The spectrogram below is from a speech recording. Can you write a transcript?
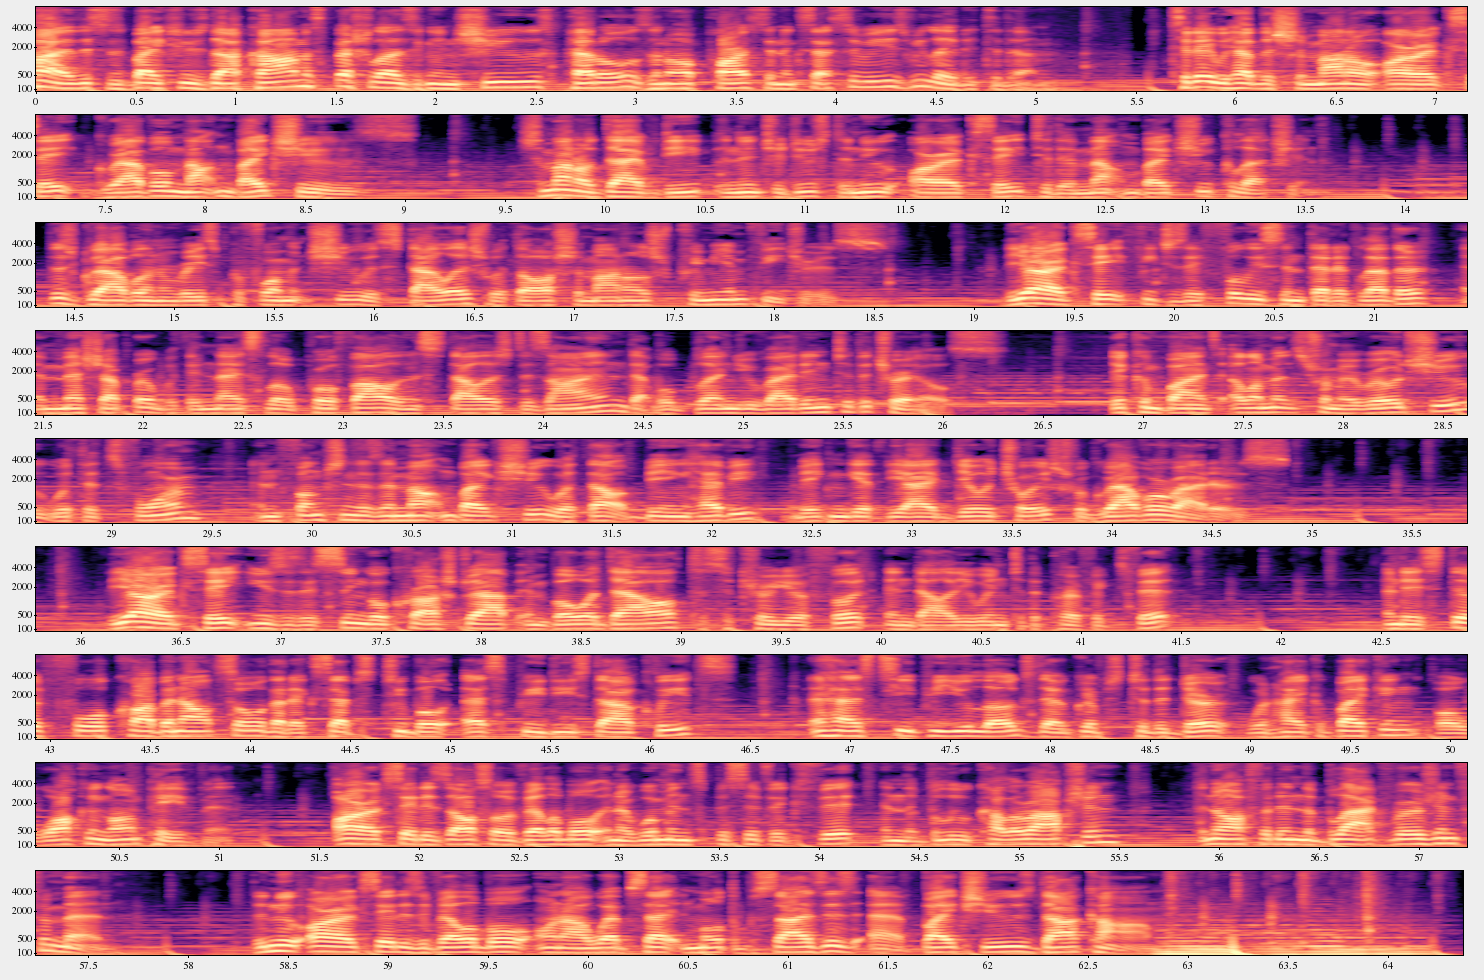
Hi, this is BikeShoes.com, specializing in shoes, pedals, and all parts and accessories related to them. Today we have the Shimano RX-8 gravel mountain bike shoes. Shimano dived deep and introduced the new RX-8 to their mountain bike shoe collection. This gravel and race performance shoe is stylish with all Shimano's premium features. The RX-8 features a fully synthetic leather and mesh upper with a nice low profile and stylish design that will blend you right into the trails. It combines elements from a road shoe with its form and functions as a mountain bike shoe without being heavy, making it the ideal choice for gravel riders. The RX-8 uses a single cross strap and BOA dial to secure your foot and dial you into the perfect fit, and a stiff full carbon outsole that accepts 2-bolt SPD style cleats and has TPU lugs that grips to the dirt when hike biking or walking on pavement. RX-8 is also available in a women's specific fit in the blue color option and offered in the black version for men. The new RX-8 is available on our website in multiple sizes at bikeshoes.com.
